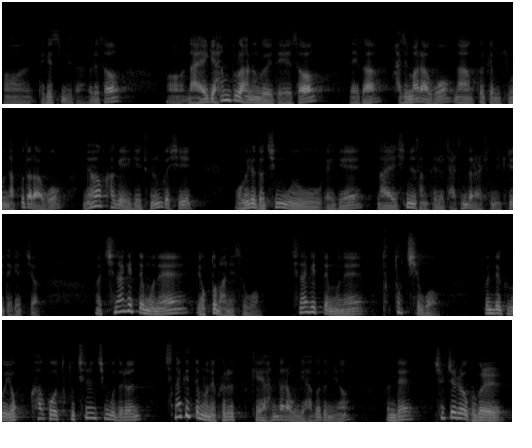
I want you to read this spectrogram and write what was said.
어, 되겠습니다. 그래서 어, 나에게 함부로 하는 것에 대해서 내가 하지 말라고 나 그렇게 하면 기분 나쁘다라고 명확하게 얘기해 주는 것이 오히려 더 친구에게 나의 심리 상태를 잘 전달할 수 있는 길이 되겠죠. 어, 친하기 때문에 욕도 많이 쓰고 친하기 때문에 툭툭 치고 근데 그거 욕하고 툭툭 치는 친구들은 친하기 때문에 그렇게 한다라고 얘기하거든요. 근데 실제로 그걸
